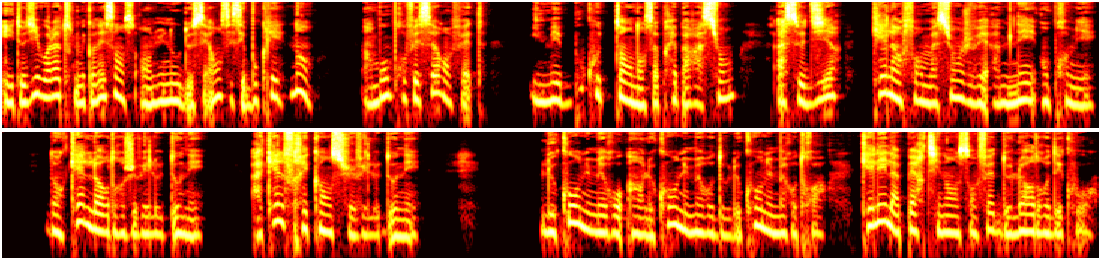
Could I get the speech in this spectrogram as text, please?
et il te dit voilà toutes mes connaissances en une ou deux séances et c'est bouclé. Non, un bon professeur en fait, il met beaucoup de temps dans sa préparation à se dire quelle information je vais amener en premier, dans quel ordre je vais le donner à quelle fréquence je vais le donner? Le cours numéro 1, le cours numéro 2, le cours numéro 3, quelle est la pertinence en fait de l'ordre des cours?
